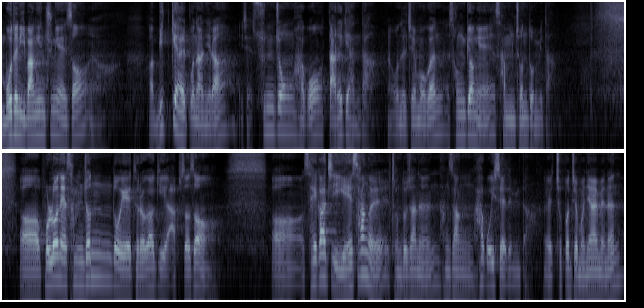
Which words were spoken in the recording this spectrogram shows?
모든 이방인 중에서 어, 믿게 할 뿐 아니라 이제 순종하고 따르게 한다. 오늘 제목은 성경의 삼전도입니다. 어, 본론의 삼전도에 들어가기 앞서서 어, 세 가지 예상을 전도자는 항상 하고 있어야 됩니다. 첫 번째 뭐냐 하면은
